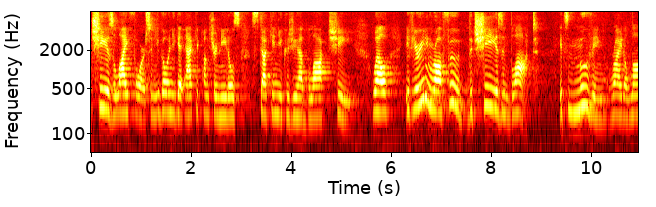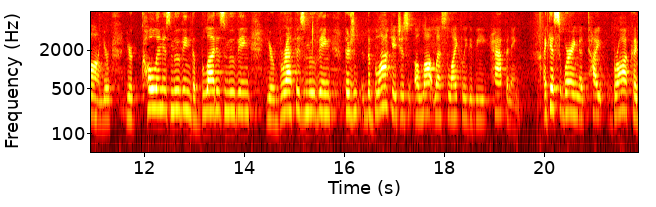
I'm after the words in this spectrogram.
Qi is life force, and you go and you get acupuncture needles stuck in you because you have blocked qi. Well, if you're eating raw food, the qi isn't blocked. It's moving right along. Your, your colon is moving, the blood is moving, your breath is moving. There's, the blockage is a lot less likely to be happening. I guess wearing a tight bra could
